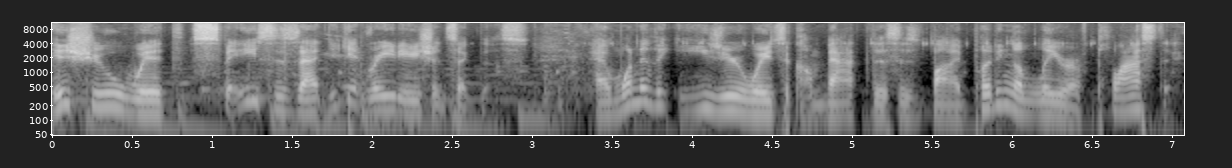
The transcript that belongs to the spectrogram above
issue with space is that you get radiation sickness. And one of the easier ways to combat this is by putting a layer of plastic.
